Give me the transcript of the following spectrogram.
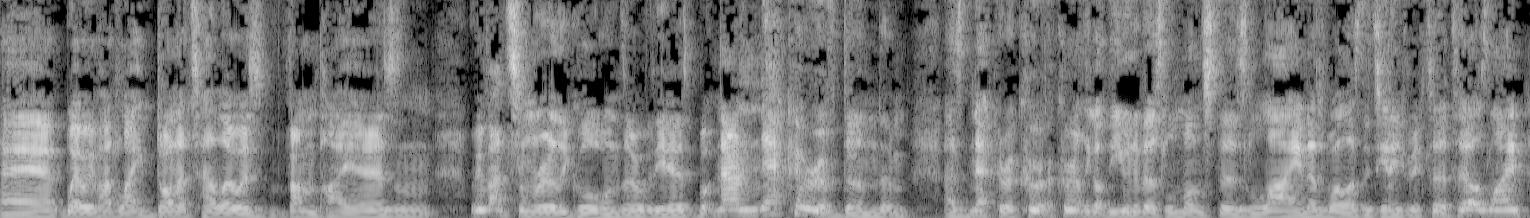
uh, where we've had like Donatello as vampires, and we've had some really cool ones over the years. But now NECA have done them, as NECA are currently got the Universal Monsters line as well as the Teenage Mutant Turtles line,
